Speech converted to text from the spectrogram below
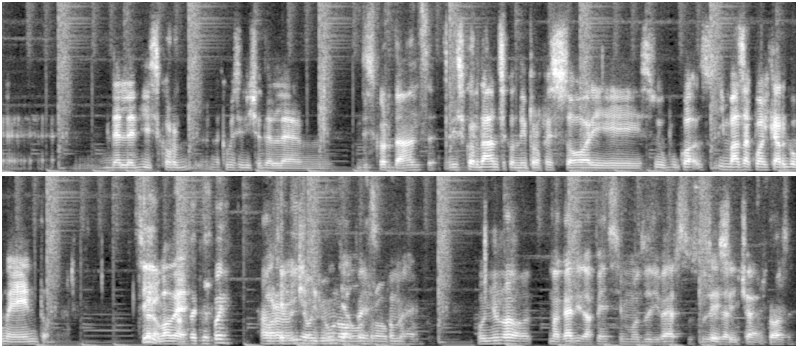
eh, delle discord... come si dice? Delle mm, discordanze. discordanze con dei professori su, in base a qualche argomento. Sì, Però, vabbè, perché poi anche lì ognuno, come... ognuno magari la pensa in modo diverso sulle sì, sì, certo. cose.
